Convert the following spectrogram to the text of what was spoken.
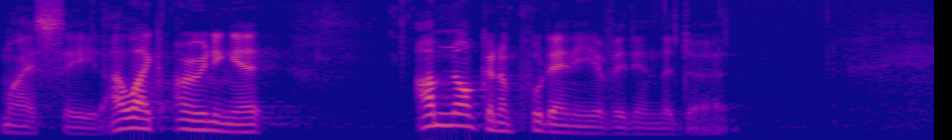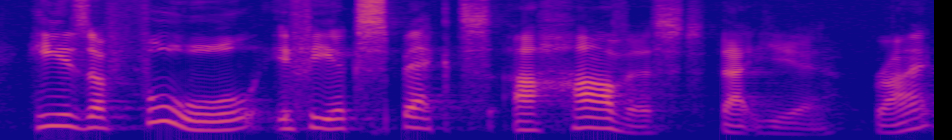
my seed. I like owning it. I'm not going to put any of it in the dirt. He is a fool if he expects a harvest that year, right?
